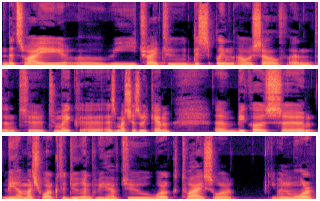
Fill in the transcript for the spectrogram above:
That's why uh, we try to discipline ourselves and, and to, to make uh, as much as we can. Um, because um, we have much work to do and we have to work twice or even more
